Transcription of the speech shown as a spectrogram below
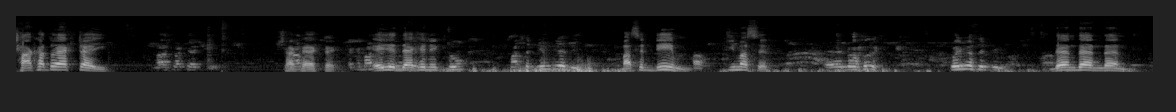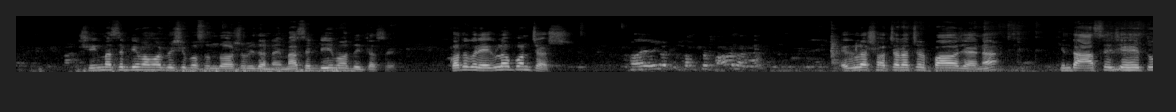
শাখা তো একটাই। শাখা একটাই। এই যে দেখেন একটু। মাছের ডিম দিয়ে দিই। মাছের ডিম? কি মাছের? কই মাছের ডিম? দেন দেন দেন। শিং মাছের ডিম আমার বেশি পছন্দ অসুবিধা নাই। মাছের ডিমও দিতেছে। কত করে? এগুলোও পঞ্চাশ? হয় এগুলো তো সব তো পাওয়া যায় না। এগুলো সচরাচর পাওয়া যায় না। কিন্তু আছে যেহেতু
